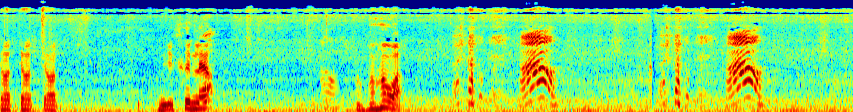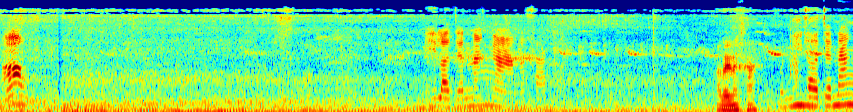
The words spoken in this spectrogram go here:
จอดจอดจอดมันจะขึ้นแล้วเอาเฮาเฮาเฮาอะเอาเอาเอานี่เราจะนั่งงานนะคะ อะไรนะคะ วันนี้เราจะนั่ง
